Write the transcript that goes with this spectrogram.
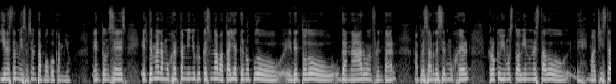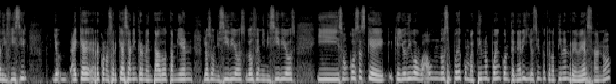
Y en esta administración tampoco cambió. Entonces, el tema de la mujer también yo creo que es una batalla que no pudo eh, del todo ganar o enfrentar, a pesar de ser mujer. Creo que vivimos todavía en un estado eh, machista difícil. Yo, hay que reconocer que se han incrementado también los homicidios, los feminicidios, y son cosas que, que yo digo, wow, no se puede combatir, no pueden contener, y yo siento que no tienen reversa, ¿no?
